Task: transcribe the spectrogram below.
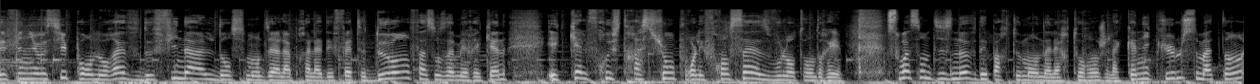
C'est fini aussi pour nos rêves de finale dans ce mondial après la défaite 2-1 face aux Américaines. Et quelle frustration pour les Françaises, vous l'entendrez. 79 départements en alerte orange à la canicule ce matin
